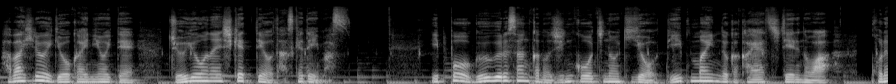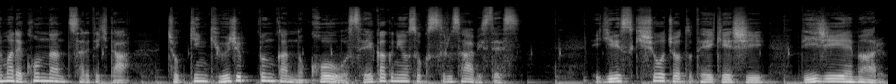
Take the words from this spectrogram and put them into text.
幅広い業界において重要な意思決定を助けています。一方、Google 傘下の人工知能企業 DeepMind が開発しているのは、これまで困難とされてきた直近90分間の降雨を正確に予測するサービスです。イギリス気象庁と提携し、DGMR、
